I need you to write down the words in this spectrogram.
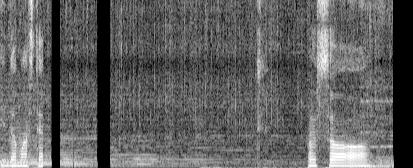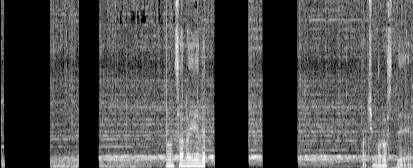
Îi dăm astea. O să... Anunța la ele. Facem rost de...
